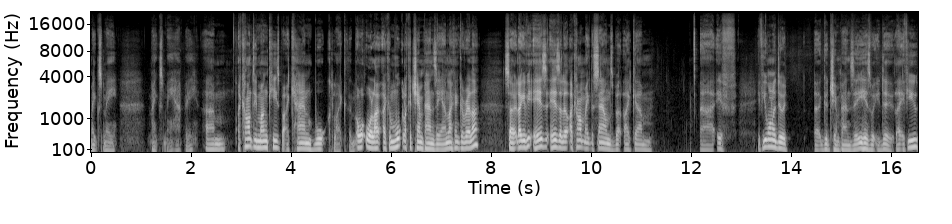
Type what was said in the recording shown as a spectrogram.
makes me makes me happy. Um, I can't do monkeys, but I can walk like them, or, or like I can walk like a chimpanzee and like a gorilla. So like if you, here's here's a little I can't make the sounds, but like um uh, if if you want to do a, a good chimpanzee, here's what you do. Like if you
